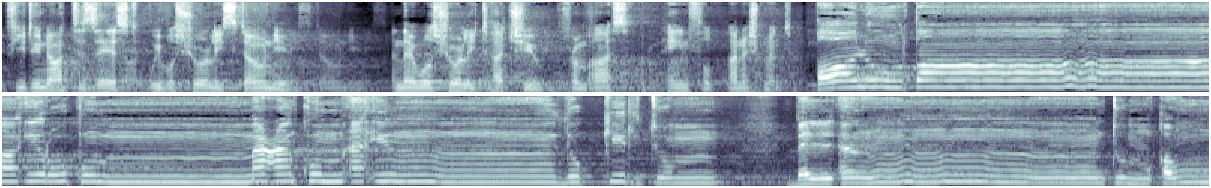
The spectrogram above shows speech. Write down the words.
If you do not desist, we will surely stone you, and there will surely touch you from us a painful punishment. قالوا طائركم معكم أئن ذكرتم بل أنتم قوم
